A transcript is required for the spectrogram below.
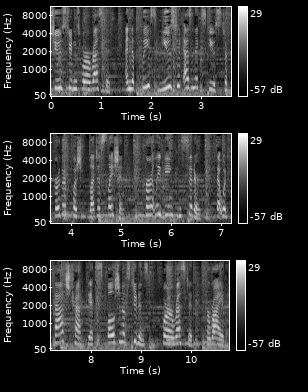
Two students were arrested, and the police used it as an excuse to further push legislation currently being considered that would fast track the expulsion of students who are arrested for rioting.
